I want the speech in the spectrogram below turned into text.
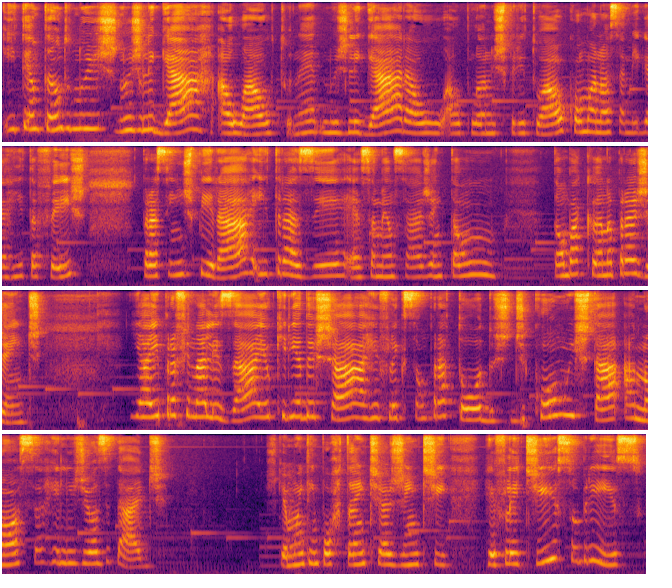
e tentando nos, nos ligar ao alto, né? nos ligar ao, ao plano espiritual, como a nossa amiga Rita fez, para se inspirar e trazer essa mensagem tão, tão bacana para a gente. E aí, para finalizar, eu queria deixar a reflexão para todos de como está a nossa religiosidade. Acho que é muito importante a gente refletir sobre isso.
